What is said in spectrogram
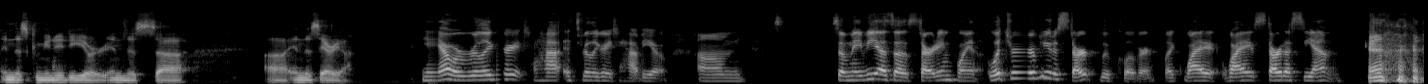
in this community or in this, uh, uh, in this area. Yeah, we're really great to have, it's really great to have you. Um, so maybe as a starting point, what drove you to start Blue Clover? Like why, why start a CM?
